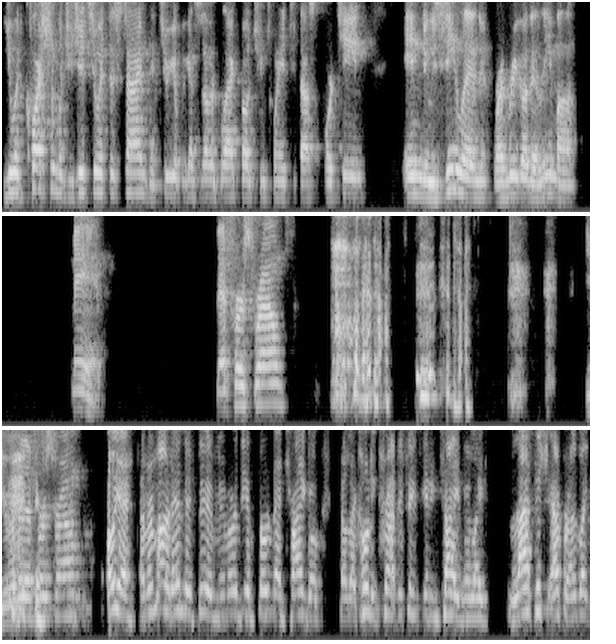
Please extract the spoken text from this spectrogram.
You had questionable jiu-jitsu at this time. They threw you up against another black belt June 20, 2014. In New Zealand, Rodrigo de Lima man, that first round. you remember that first round? Oh yeah, I remember how it ended too. I remember the third that triangle. I was like, "Holy crap, this thing's getting tight!" And they're like, last ditch effort. I was like,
